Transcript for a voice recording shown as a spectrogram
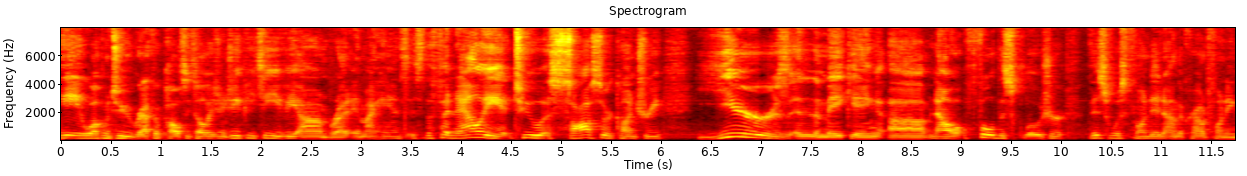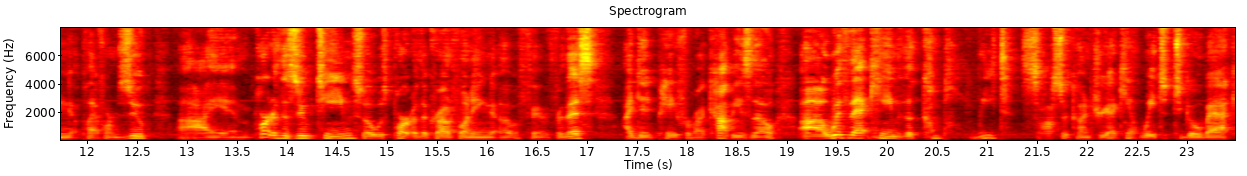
Hey, welcome to Graphic Policy Television GPTV. I'm Brett. In my hands is the finale to Saucer Country. Years in the making. Uh, now, full disclosure, this was funded on the crowdfunding platform Zoop. Uh, I am part of the Zoop team, so it was part of the crowdfunding uh, for, for, this. I did pay for my copies, though. Uh, with that came the complete Saucer Country. I can't wait to go back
